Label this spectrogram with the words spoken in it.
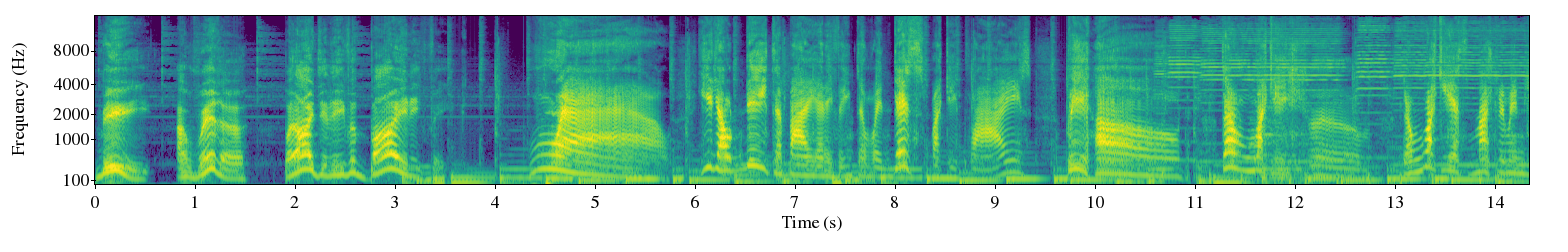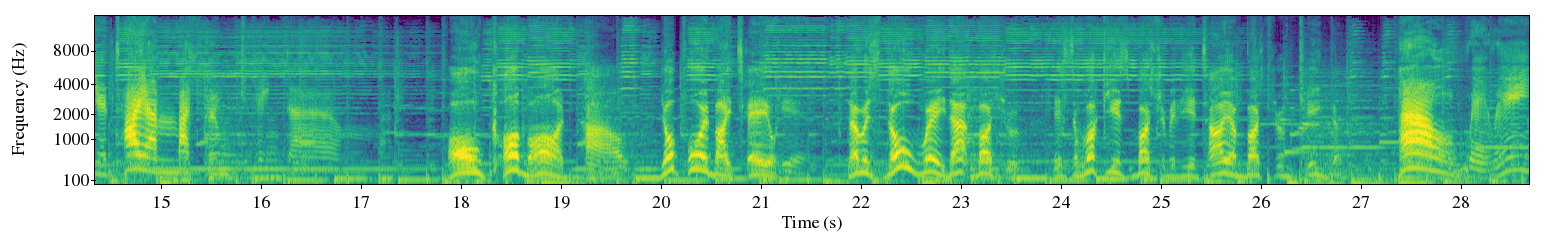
Me, a winner? But I didn't even buy anything. Well, you don't need to buy anything to win this lucky prize. Behold, the Lucky Shroom, the luckiest mushroom in the entire Mushroom Kingdom. Oh, come on, pal. You're pulling my tail here. There is no way that mushroom is the luckiest mushroom in the entire Mushroom Kingdom. Oh, really?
